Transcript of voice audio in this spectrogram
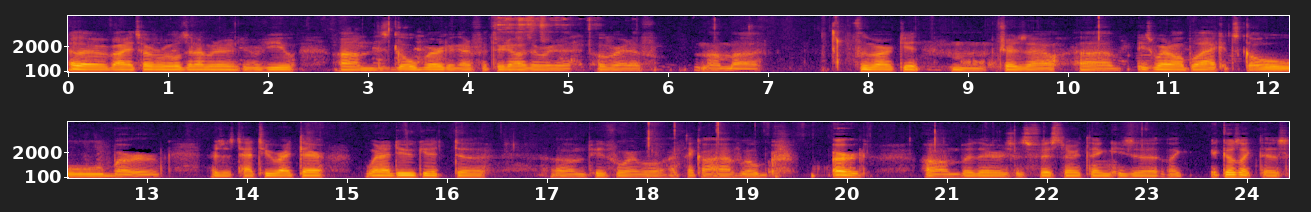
Hello everybody, it's Hogan Rules and I'm going to review um, this Goldberg. I got it for $3 over, to, over at a um, uh, flea market, um, Treasure uh, He's wearing all black, it's Goldberg. There's his tattoo right there. When I do get uh, um, PS4, well, I think I'll have Goldberg. Um, but there's his fist and everything. He's a, like, it goes like this.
